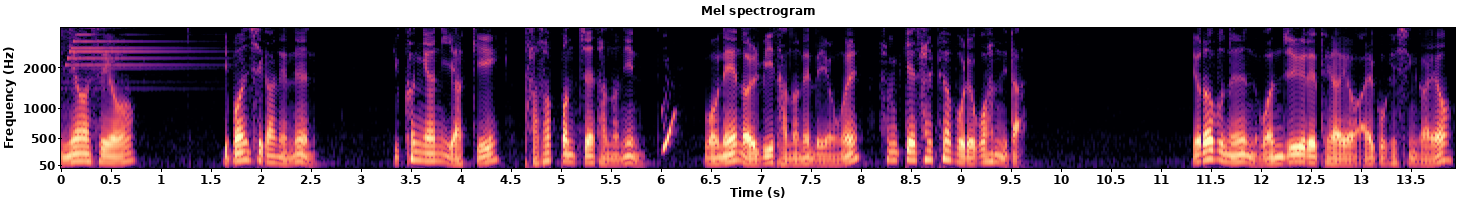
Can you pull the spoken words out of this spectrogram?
안녕하세요. 이번 시간에는 6학년 2학기 다섯 번째 단원인 원의 넓이 단원의 내용을 함께 살펴보려고 합니다. 여러분은 원주율에 대하여 알고 계신가요?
